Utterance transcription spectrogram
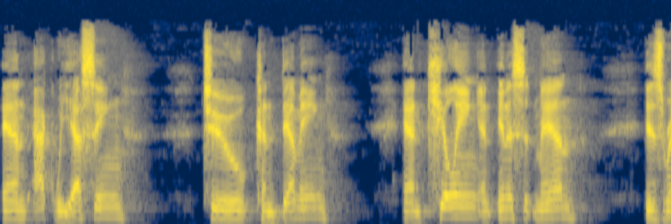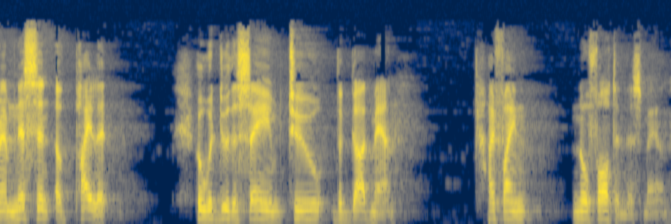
and acquiescing to condemning and killing an innocent man is reminiscent of Pilate, who would do the same to the God man. I find no fault in this man.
